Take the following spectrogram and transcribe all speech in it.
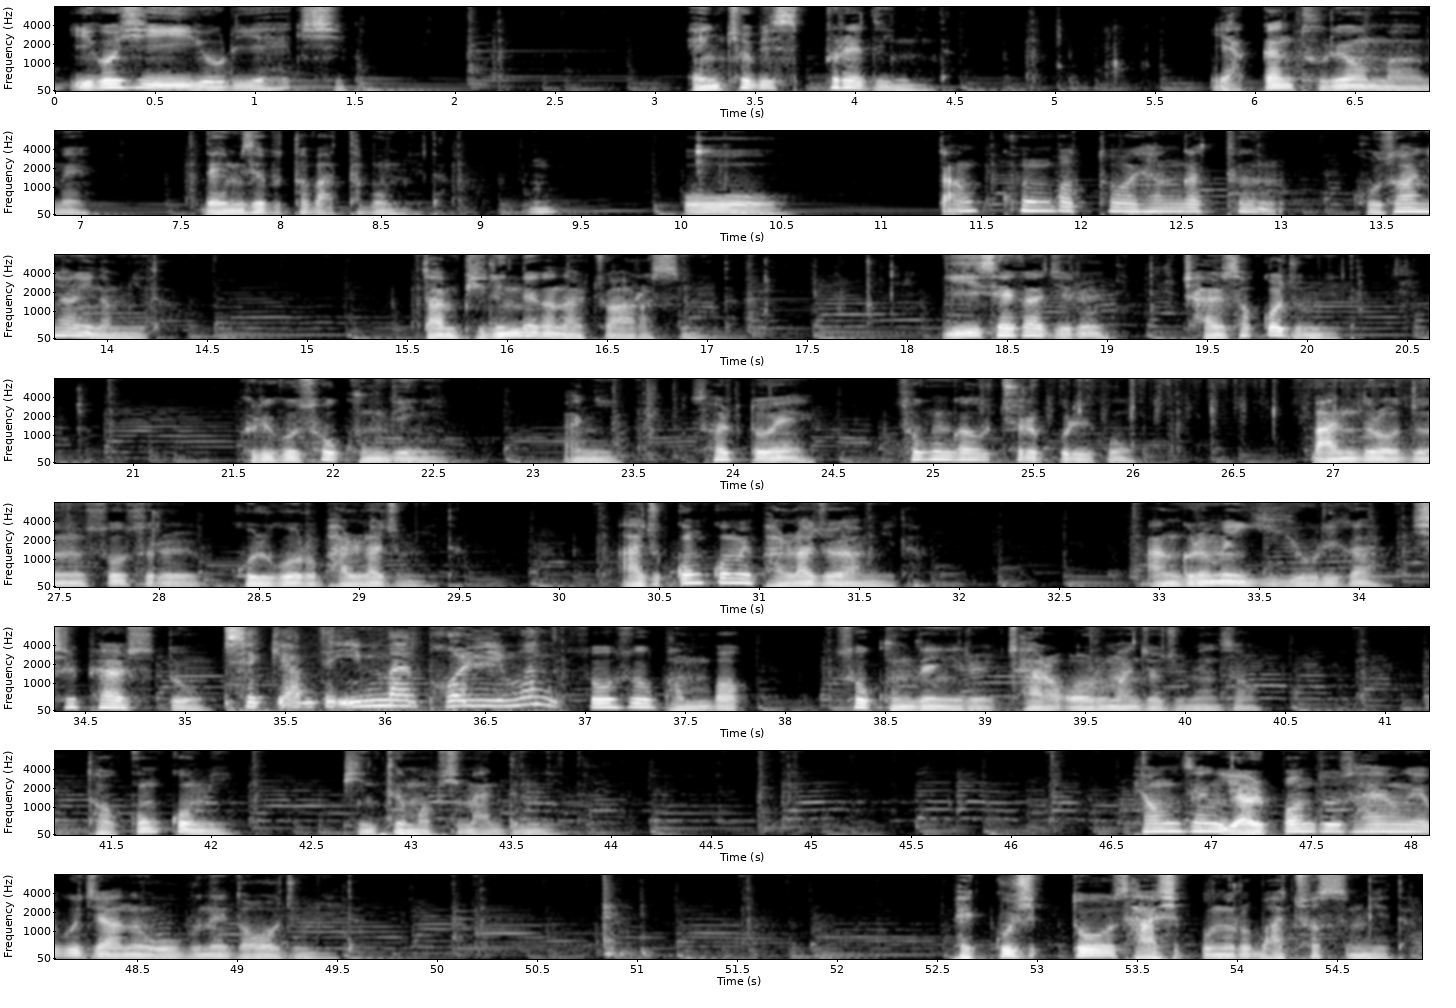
이것이 이 요리의 핵심. 엔초비 스프레드입니다. 약간 두려운 마음에 냄새부터 맡아봅니다. 음? 오, 땅콩버터 향 같은 고소한 향이 납니다. 난 비린내가 날 줄 알았습니다. 이 세 가지를 잘 섞어줍니다. 그리고 소 궁뎅이, 아니, 설도에 소금과 후추를 뿌리고 만들어둔 소스를 골고루 발라줍니다. 아주 꼼꼼히 발라줘야 합니다. 안 그러면 이 요리가 실패할 수도 새끼한테 입만 벌리면 소수 범벅 소 궁뎅이를 잘 어루만져 주면서 더 꼼꼼히 빈틈없이 만듭니다. 평생 10번도 사용해보지 않은 오븐에 넣어줍니다. 190도 40분으로 맞췄습니다.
